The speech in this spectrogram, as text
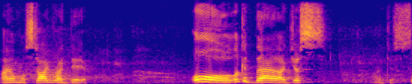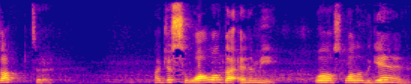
I almost died right there. Oh, look at that. I just, I just sucked. I just swallowed that enemy. Whoa, swallowed again.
